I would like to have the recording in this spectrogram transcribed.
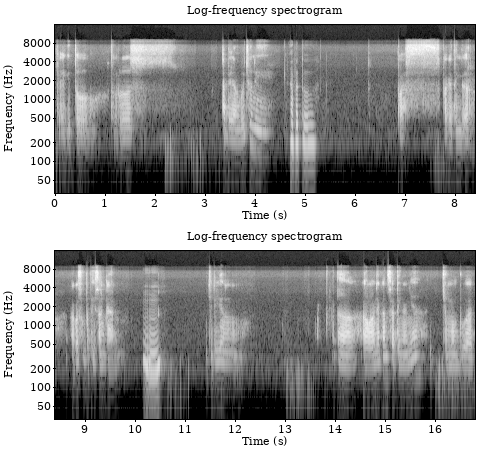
kayak gitu terus ada yang lucu nih Apa tuh? pas pakai Tinder aku sempet iseng kan Mm-mm. jadi yang eh, awalnya kan settingannya cuma buat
